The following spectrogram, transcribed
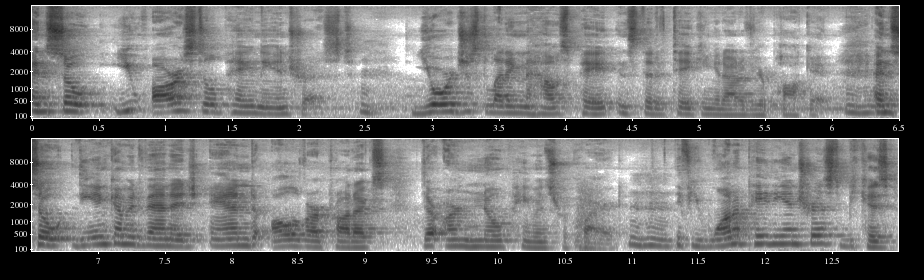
And so you are still paying the interest. Mm-hmm. You're just letting the house pay it instead of taking it out of your pocket. Mm-hmm. And so the income advantage and all of our products, there are no payments required. If you want to pay the interest because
